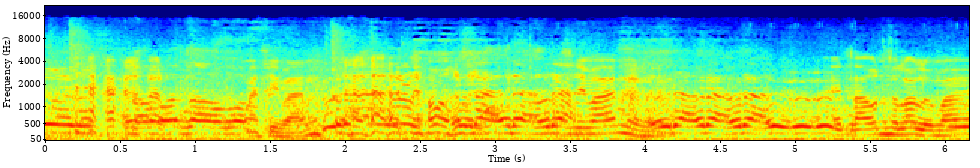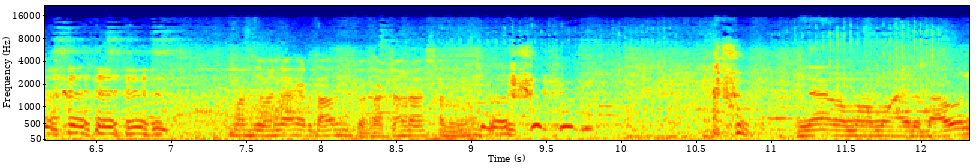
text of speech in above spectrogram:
Tahu-tahu. masih man Udah, udah, udah. masih man Udah, udah, udah. Akhir tahun selalu mas masih man akhir tahun juga kadang rasa Nah ngomong-ngomong akhir tahun,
